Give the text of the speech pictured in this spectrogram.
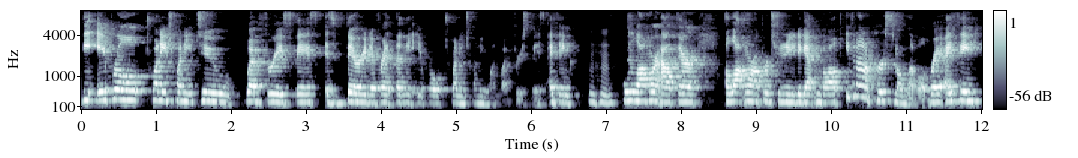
the April 2022 Web3 space is very different than the April 2021 Web3 space. I think mm-hmm. there's a lot more out there, a lot more opportunity to get involved, even on a personal level, right? I think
